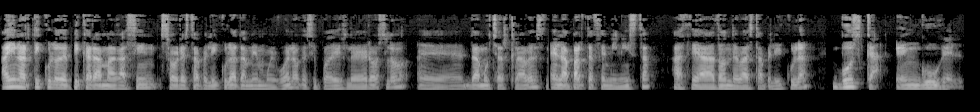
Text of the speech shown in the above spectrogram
Hay un artículo de Pícara Magazine sobre esta película también muy bueno, que si podéis leeroslo, eh, da muchas claves en la parte feminista hacia dónde va esta película. Busca en Google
